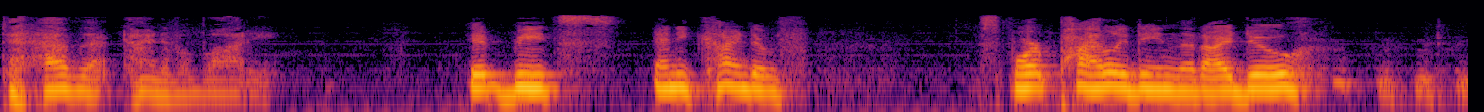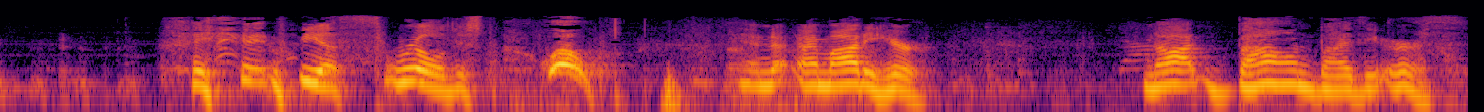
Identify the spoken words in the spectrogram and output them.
to have that kind of a body. It beats any kind of sport piloting that I do. It'd be a thrill, just whoa, and I'm out of here, not bound by the earth.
